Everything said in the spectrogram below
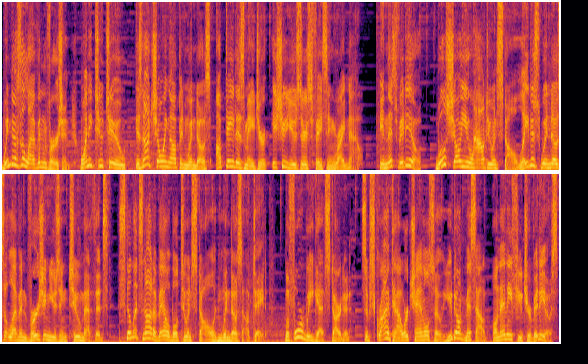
Windows 11 version 22H2 is not showing up in Windows Update as major issue users facing right now. In this video, we'll show you how to install latest Windows 11 version using two methods. Still, it's not available to install in Windows Update. Before we get started, subscribe to our channel so you don't miss out on any future videos.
